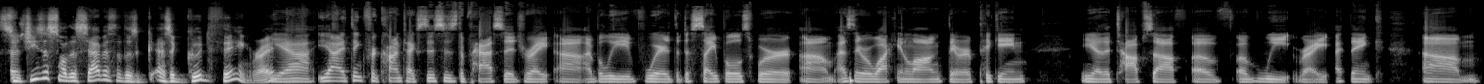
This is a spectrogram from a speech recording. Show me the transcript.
So Jesus saw the Sabbath as, as a good thing, right? Yeah, yeah. I think for context, this is the passage, right? Uh, I believe where the disciples were, um, as they were walking along, they were picking, you know, the tops off of of wheat, right? I think, um,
